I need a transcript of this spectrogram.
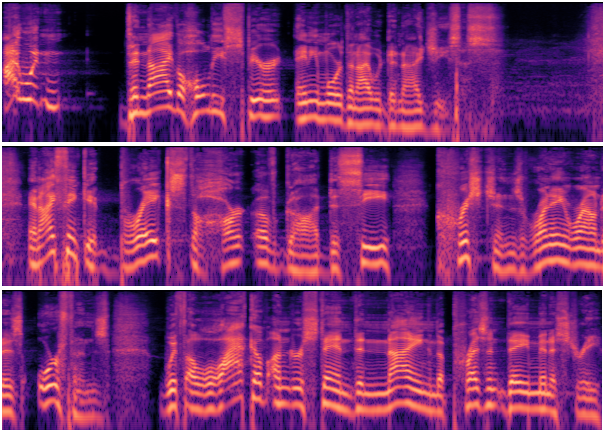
I wouldn't deny the Holy Spirit any more than I would deny Jesus. And I think it breaks the heart of God to see Christians running around as orphans with a lack of understanding, denying the present day ministry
